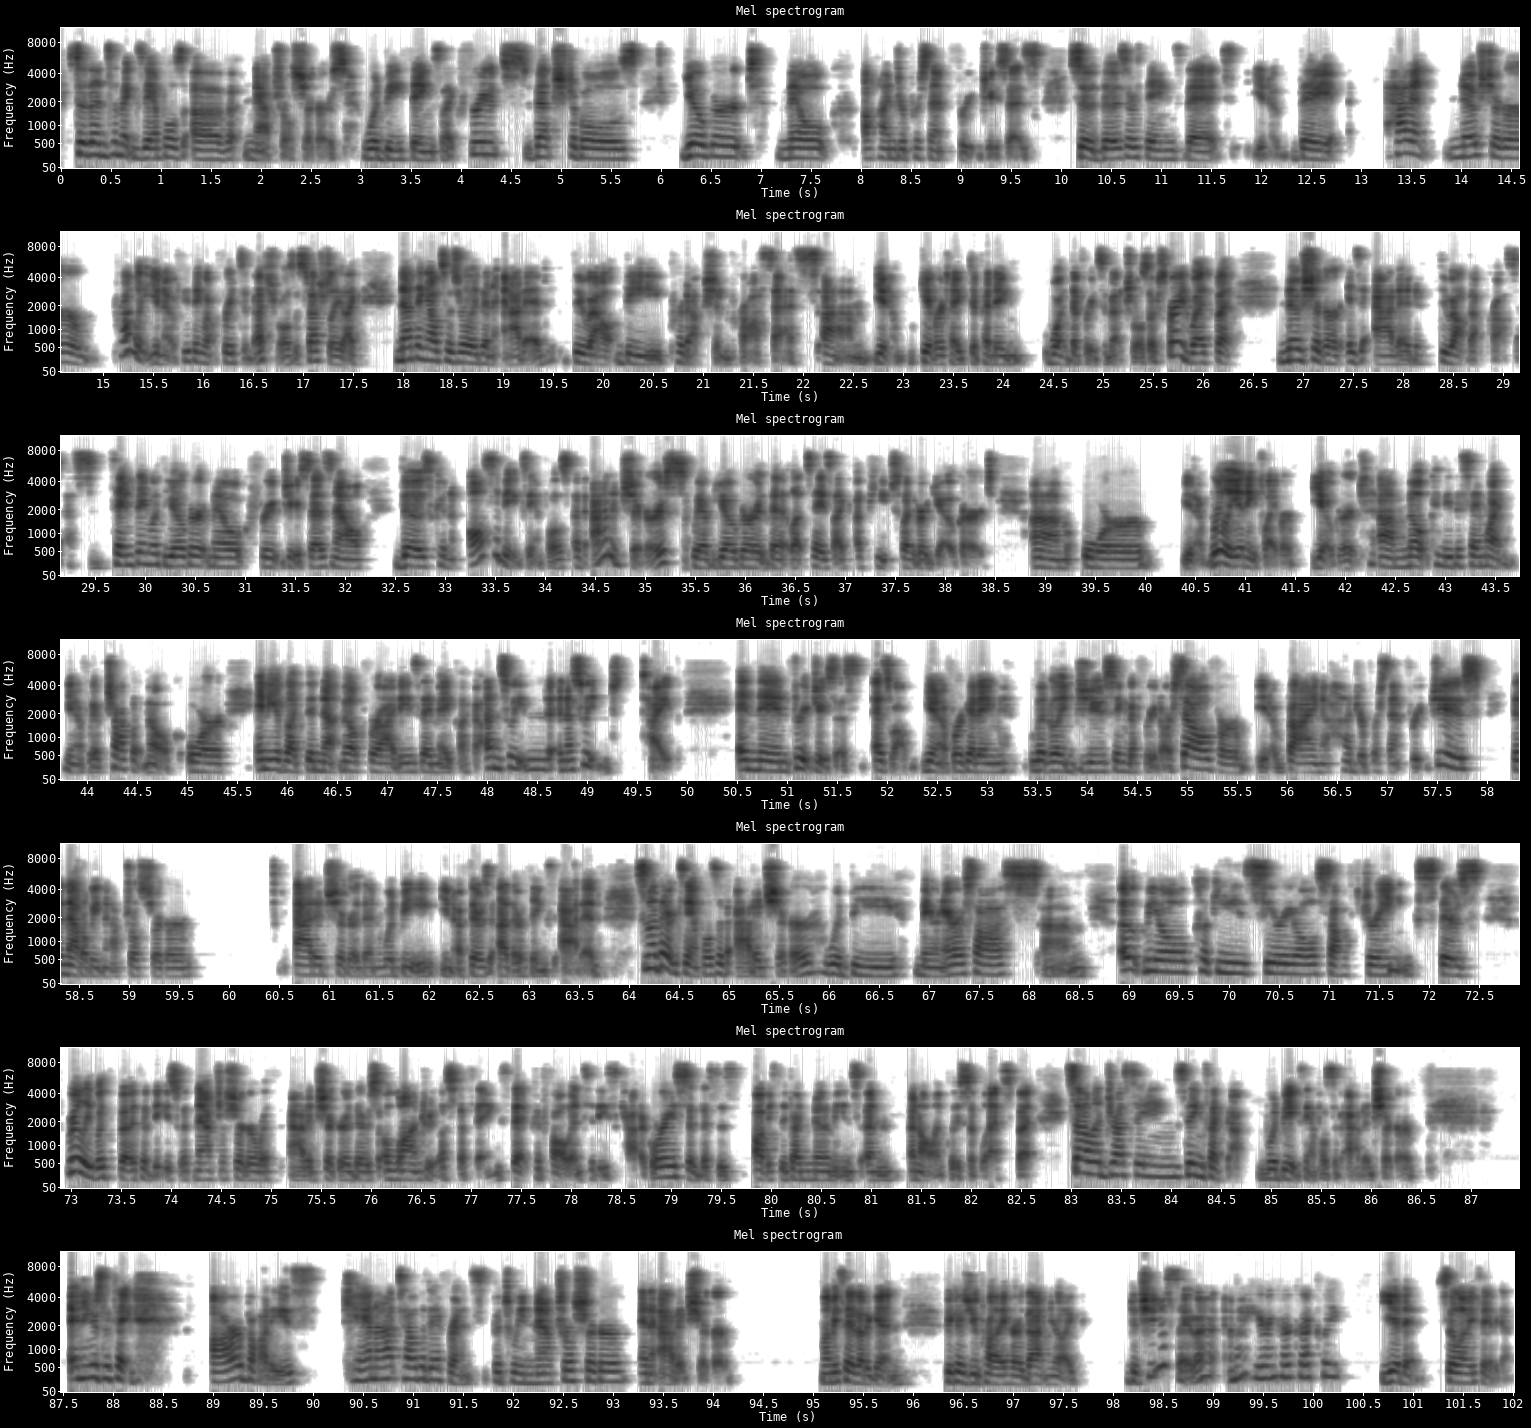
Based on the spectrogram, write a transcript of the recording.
So, then some examples of natural sugars would be things like fruits, vegetables, yogurt, milk, 100% fruit juices. So those are things that, you know, they haven't no sugar probably, you know, if you think about fruits and vegetables, especially like nothing else has really been added throughout the production process, um, you know, give or take, depending what the fruits and vegetables are sprayed with. But no sugar is added throughout that process. Same thing with yogurt, milk, fruit juices. Now, those can also be examples of added sugars. We have yogurt that, let's say, is like a peach flavored yogurt, um, or you know, really any flavor yogurt. Um, milk can be the same way. You know, if we have chocolate milk or any of like the nut milk varieties, they make like an unsweetened and a sweetened type. And then fruit juices as well. You know, if we're getting literally juicing the fruit ourselves or, you know, buying 100% fruit juice, then that'll be natural sugar added sugar then would be, you know, if there's other things added. Some other examples of added sugar would be marinara sauce, um, oatmeal, cookies, cereal, soft drinks. There's really with both of these, with natural sugar, with added sugar, there's a laundry list of things that could fall into these categories. So this is obviously by no means an, an all inclusive list, but salad dressings, things like that would be examples of added sugar. And here's the thing our bodies cannot tell the difference between natural sugar and added sugar. Let me say that again because you probably heard that and you're like, did she just say that? Am I hearing her correctly? You did. So let me say it again.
